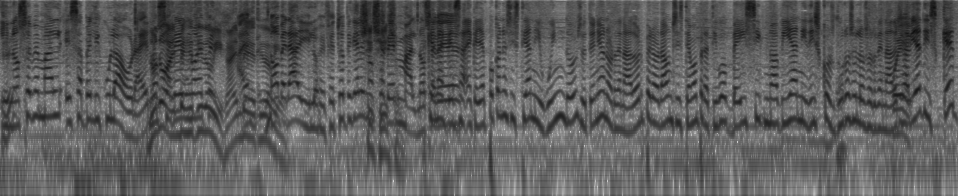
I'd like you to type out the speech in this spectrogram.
y ¿Eh? no se ve mal esa película ahora, ¿eh? No, no, se ha unos envejecido efe- bien, ha envejecido No, bien. verá, y los efectos especiales Sí, no sí, se ven mal, no Es se que ve... aquella, en aquella época no existía ni Windows, yo tenía un ordenador, pero era un sistema operativo basic, no había ni discos duros en los ordenadores, Pues- había disquete,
